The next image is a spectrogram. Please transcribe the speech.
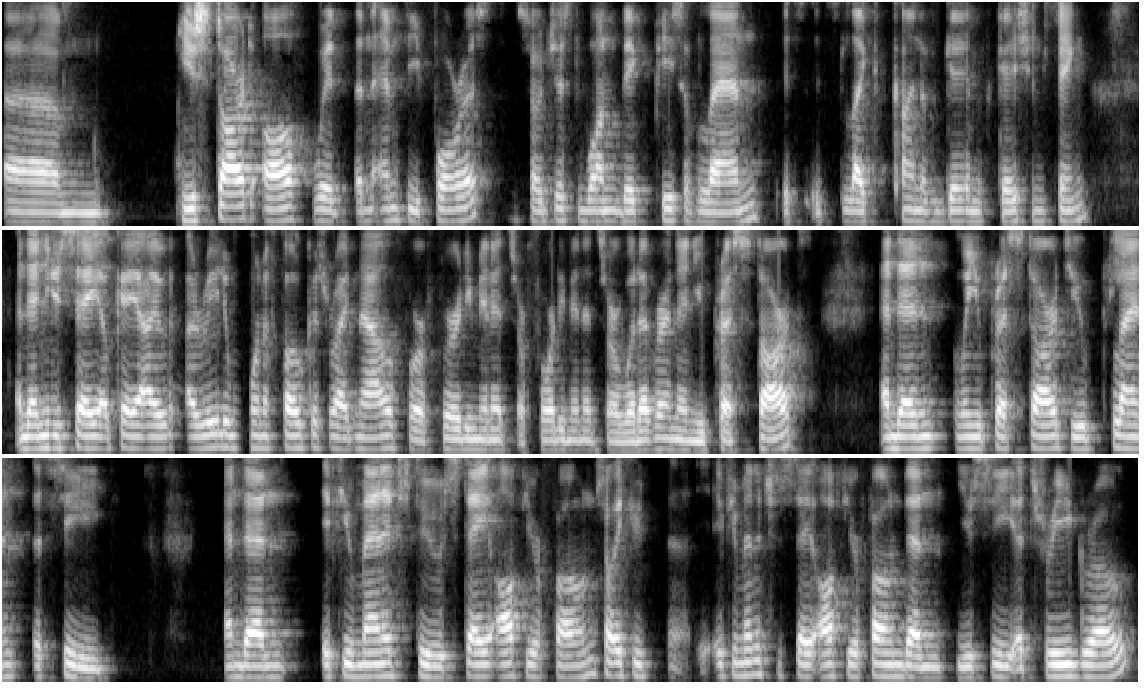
Um, you start off with an empty forest, so just one big piece of land. It's it's like kind of gamification thing, and then you say, okay, I, I really want to focus right now for 30 minutes or 40 minutes or whatever, and then you press start, and then when you press start, you plant a seed, and then if you manage to stay off your phone, so if you uh, if you manage to stay off your phone, then you see a tree grow.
